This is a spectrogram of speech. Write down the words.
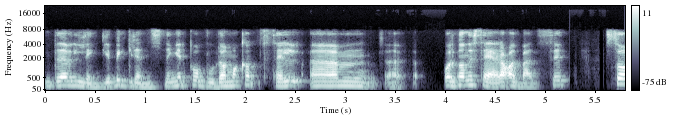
det legger begrensninger på hvordan man kan selv um, organisere arbeidet sitt. Så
